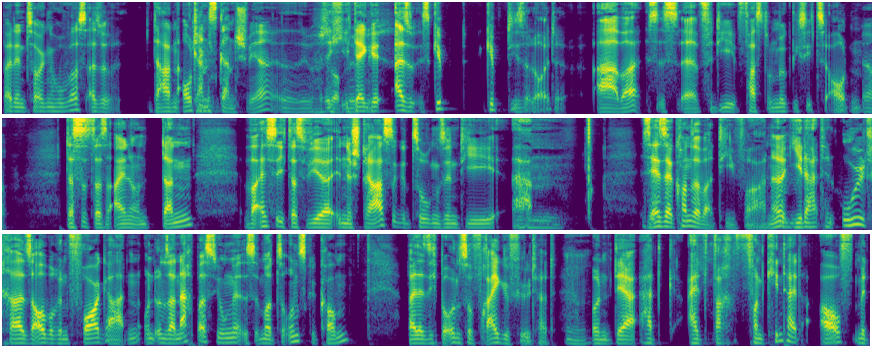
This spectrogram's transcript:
bei den Zeugen Jehovas. Also da ein Auto. Ganz, ganz schwer. Äh, ich, ich denke, also es gibt, gibt diese Leute, aber es ist äh, für die fast unmöglich, sich zu outen. Ja. Das ist das eine. Und dann weiß ich, dass wir in eine Straße gezogen sind, die ähm, sehr, sehr konservativ war. Ne? Mhm. Jeder hat einen ultra sauberen Vorgarten und unser Nachbarsjunge ist immer zu uns gekommen, weil er sich bei uns so frei gefühlt hat. Mhm. Und der hat einfach von Kindheit auf mit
